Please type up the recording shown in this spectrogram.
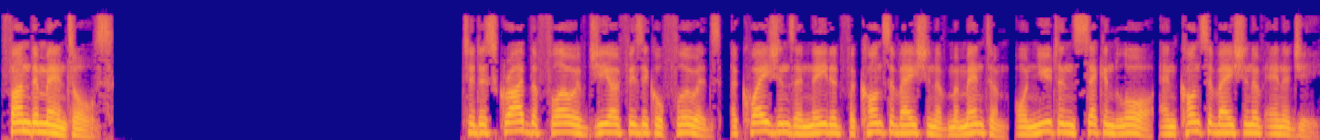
Fundamentals To describe the flow of geophysical fluids, equations are needed for conservation of momentum or Newton's second law and conservation of energy.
